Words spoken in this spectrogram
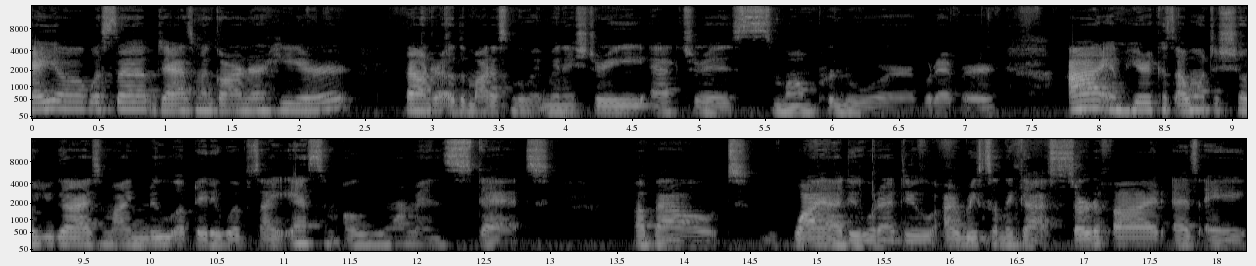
Hey y'all, what's up? Jasmine Garner here, founder of the Modest Movement Ministry, actress, mompreneur, whatever. I am here because I want to show you guys my new updated website and some alarming stats about why I do what I do. I recently got certified as a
